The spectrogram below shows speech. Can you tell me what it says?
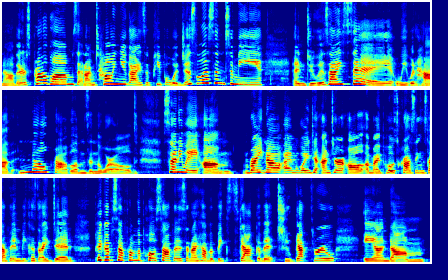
now there's problems and I'm telling you guys if people would just listen to me and do as I say, we would have no problems in the world. So anyway, um, right now I'm going to enter all of my Postcrossing stuff in because I did pick up stuff from the post office and I have a big stack of it to get through and um,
